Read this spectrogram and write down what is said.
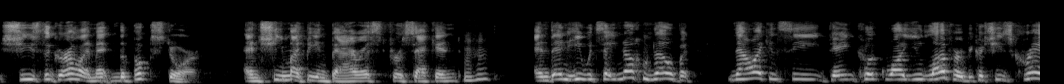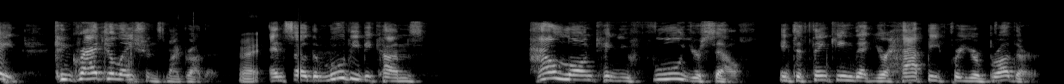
she's the girl I met in the bookstore. And she might be embarrassed for a 2nd Mhm. And then he would say, No, no, but now I can see Dane Cook while you love her because she's great. Congratulations, my brother. Right. And so the movie becomes how long can you fool yourself into thinking that you're happy for your brother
